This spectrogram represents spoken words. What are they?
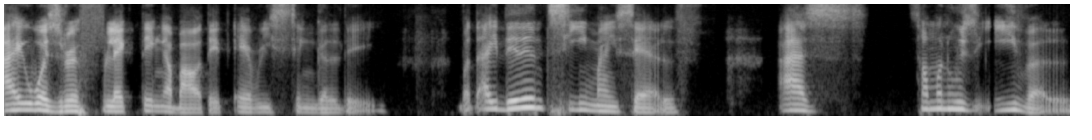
I was reflecting about it every single day. But I didn't see myself as someone who's evil.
